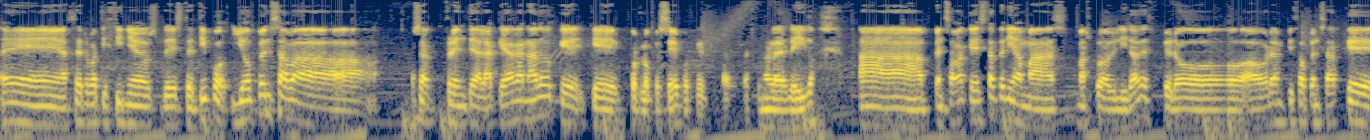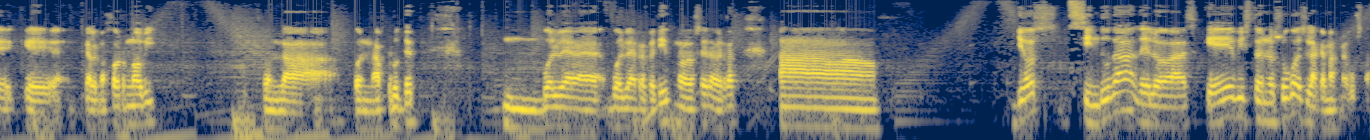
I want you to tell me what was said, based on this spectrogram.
eh, hacer vaticinios de este tipo. Yo pensaba, o sea, frente a la que ha ganado, que, que por lo que sé, porque no la he leído, ah, pensaba que esta tenía más, más probabilidades, pero ahora empiezo a pensar que, que, a lo mejor Novik con la con la mm, vuelve a, vuelve a repetir, no lo sé, la verdad. Ah, yo, sin duda, de las que he visto en los Hugo, es la que más me gusta.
